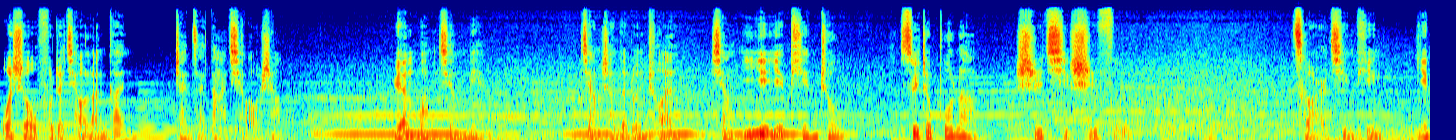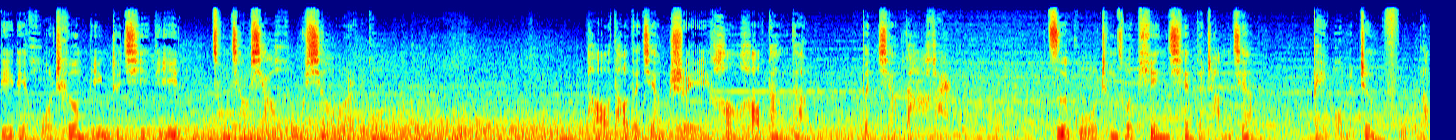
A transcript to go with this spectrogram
我手扶着桥栏杆，站在大桥上，远望江面。江上的轮船像一叶叶扁舟，随着波浪时起时伏。侧耳倾听，一列列火车鸣着汽笛从脚下呼啸而过。滔滔的江水浩浩荡荡，奔向大海。自古称作天堑的长江，被我们征服了。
